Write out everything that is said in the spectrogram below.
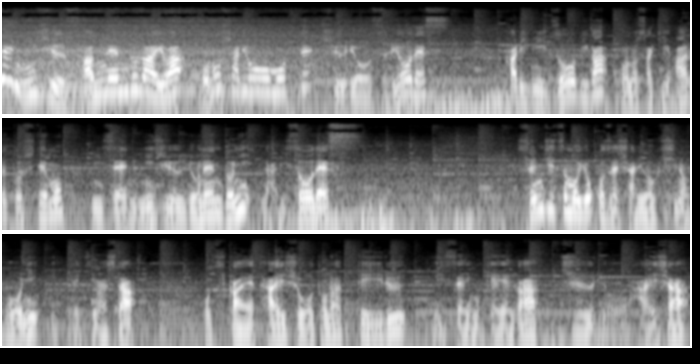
2023年度内はこの車両をもって終了するようです。仮に増備がこの先あるとしても2024年度になりそうです。先日も横瀬車両基地の方に行ってきました。置き換え対象となっている2000系が10両廃車。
